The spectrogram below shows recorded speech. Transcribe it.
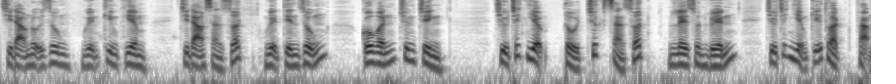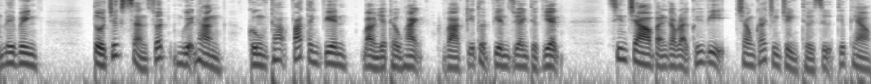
Chỉ đạo nội dung Nguyễn Kim Khiêm, chỉ đạo sản xuất Nguyễn Tiến Dũng, cố vấn chương trình, chịu trách nhiệm tổ chức sản xuất Lê Xuân Luyến, chịu trách nhiệm kỹ thuật Phạm Lê Minh, tổ chức sản xuất Nguyễn Hằng cùng phát thanh viên Bảo Nhật Hồng Hạnh và kỹ thuật viên Duy Anh thực hiện. Xin chào và hẹn gặp lại quý vị trong các chương trình thời sự tiếp theo.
